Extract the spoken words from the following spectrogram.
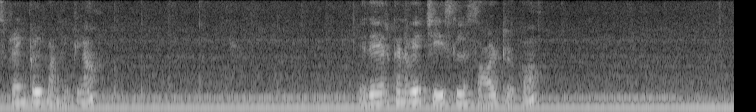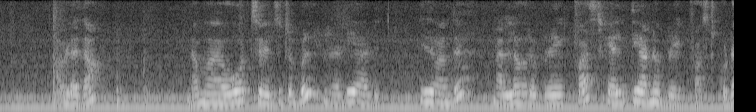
ஸ்ப்ரிங்கிள் பண்ணிக்கலாம். இது ஏற்கனவே சீஸில் சால்ட் இருக்கும். அவ்வளோதான் நம்ம ஓட்ஸ் வெஜிடபிள் ரெடி ஆகிடுச்சு இது வந்து நல்ல ஒரு பிரேக்ஃபாஸ்ட் ஹெல்த்தியான பிரேக்ஃபாஸ்ட் கூட.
